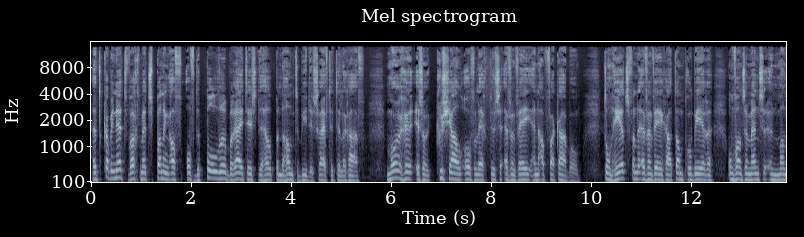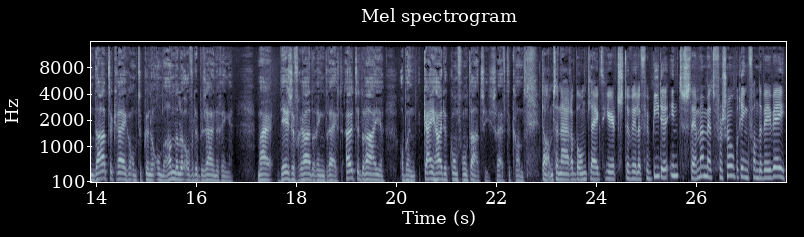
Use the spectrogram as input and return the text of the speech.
Het kabinet wacht met spanning af of de polder bereid is de helpende hand te bieden, schrijft de Telegraaf. Morgen is er cruciaal overleg tussen FNV en Abfacabo. Ton Heerts van de FNV gaat dan proberen om van zijn mensen een mandaat te krijgen... om te kunnen onderhandelen over de bezuinigingen. Maar deze vergadering dreigt uit te draaien op een keiharde confrontatie, schrijft de krant. De ambtenarenbond lijkt Heerts te willen verbieden in te stemmen met verzobering van de WW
